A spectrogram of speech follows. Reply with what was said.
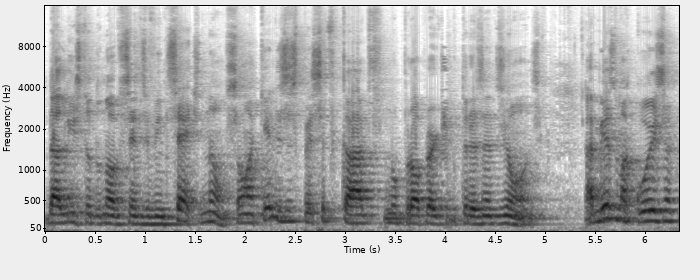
da lista do 927? Não, são aqueles especificados no próprio artigo 311. A mesma coisa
